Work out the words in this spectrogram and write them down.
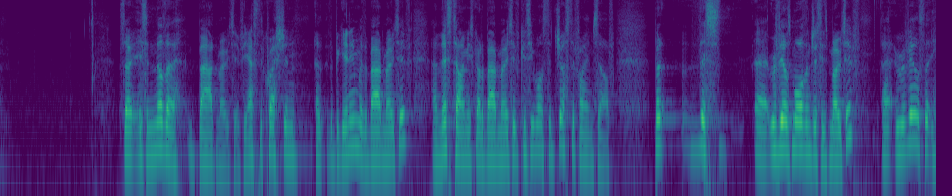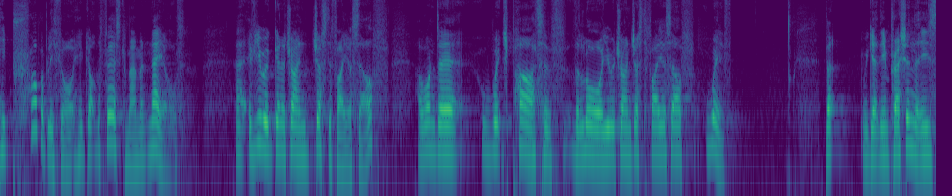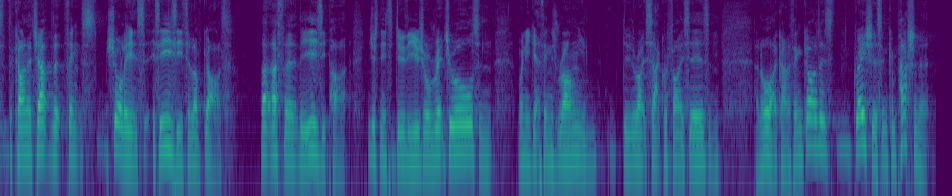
So it's another bad motive. He asked the question at the beginning with a bad motive, and this time he's got a bad motive because he wants to justify himself. But this uh, reveals more than just his motive. Uh, it reveals that he probably thought he'd got the first commandment nailed. Uh, if you were going to try and justify yourself, I wonder which part of the law you would try and justify yourself with. But we get the impression that he's the kind of chap that thinks, surely it's, it's easy to love God. That, that's the, the easy part. You just need to do the usual rituals, and when you get things wrong, you do the right sacrifices and, and all that kind of thing. God is gracious and compassionate,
